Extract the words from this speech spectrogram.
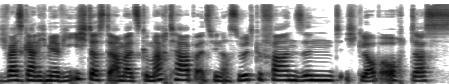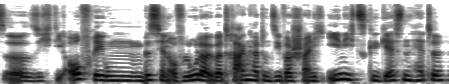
Ich weiß gar nicht mehr, wie ich das damals gemacht habe, als wir nach Sylt gefahren sind. Ich glaube auch, dass äh, sich die Aufregung ein bisschen auf Lola übertragen hat und sie wahrscheinlich eh nichts gegessen hätte.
